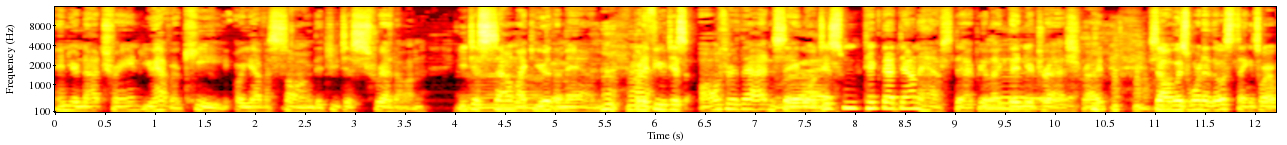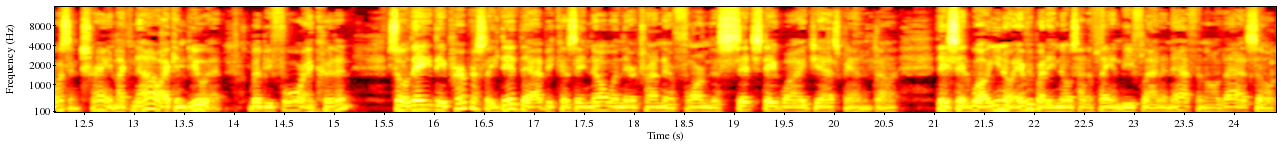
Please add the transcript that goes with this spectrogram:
and you're not trained, you have a key or you have a song that you just shred on. You just sound like you're the man. but if you just alter that and say, "Well, just take that down a half step," you're like, then you're trash, right? so it was one of those things where I wasn't trained. Like now I can do it, but before I couldn't. So they, they purposely did that because they know when they're trying to form the sit statewide jazz band, uh, they said, well, you know, everybody knows how to play in B flat and F and all that, so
